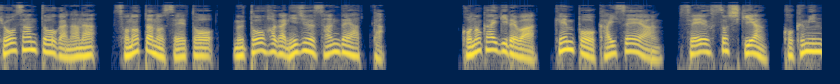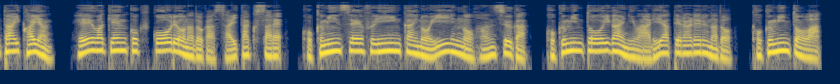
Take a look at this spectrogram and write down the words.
共産党が7、その他の政党、無党派が23であった。この会議では、憲法改正案、政府組織案、国民大会案、平和建国綱領などが採択され、国民政府委員会の委員の半数が国民党以外には割り当てられるなど、国民党は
